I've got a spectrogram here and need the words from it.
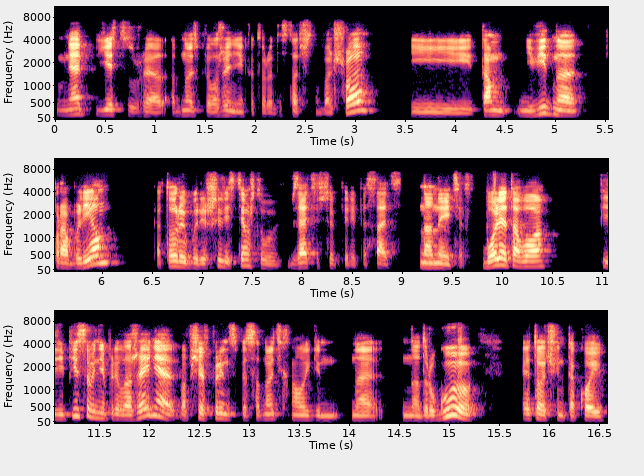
у меня есть уже одно из приложений, которое достаточно большое, и там не видно проблем, которые бы решились тем, чтобы взять и все переписать на native. Более того, переписывание приложения вообще, в принципе, с одной технологии на, на другую, это очень такой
